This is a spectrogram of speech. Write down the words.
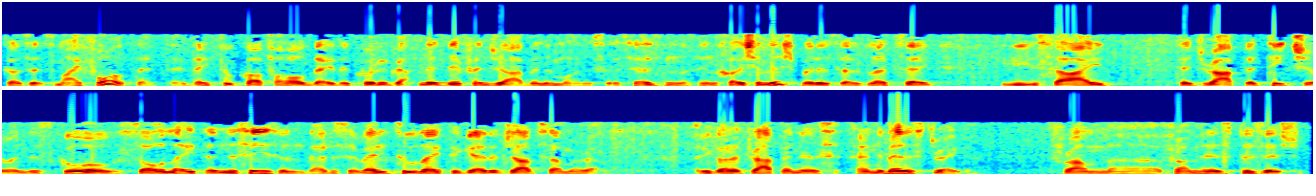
because it's my fault that they, took off a whole day. They could have gotten a different job in the morning. So it says in, in Choshen it says, let's say you decide to drop a teacher in the school so late in the season that it's already too late to get a job somewhere else. Are you going to drop an, an administrator from, uh, from his position?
